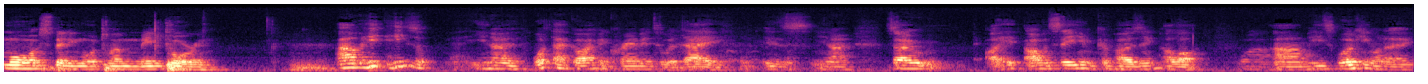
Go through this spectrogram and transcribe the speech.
more spending more time mentoring? Um, he, he's, a- you know, what that guy can cram into a day is, you know, so I, I would see him composing a lot. Wow. Um, he's working on a,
